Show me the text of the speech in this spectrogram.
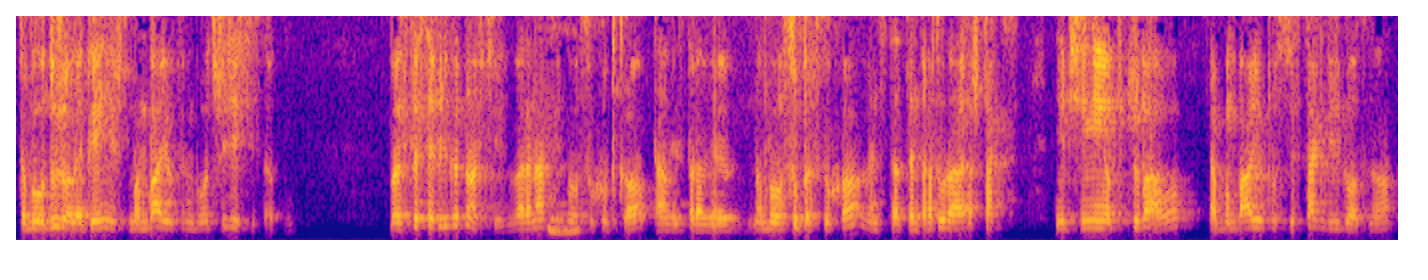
to było dużo lepiej niż w Mumbai, w którym było 30 stopni. Bo jest kwestia wilgotności. W Varanasi mm. było suchutko, tam jest prawie, no było super sucho, więc ta temperatura aż tak nie, się nie odczuwało, a w Bombaju po prostu jest tak wilgotno,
